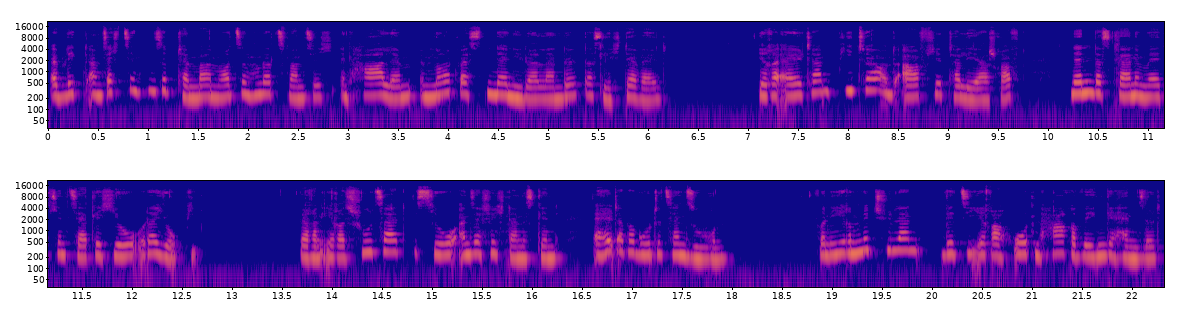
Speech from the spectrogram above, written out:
erblickt am 16. September 1920 in Haarlem im Nordwesten der Niederlande das Licht der Welt. Ihre Eltern Pieter und Aafje Thalia Schraft nennen das kleine Mädchen zärtlich Jo oder Jopi. Während ihrer Schulzeit ist Jo ein sehr schüchternes Kind, erhält aber gute Zensuren von ihren Mitschülern wird sie ihrer roten Haare wegen gehänselt,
